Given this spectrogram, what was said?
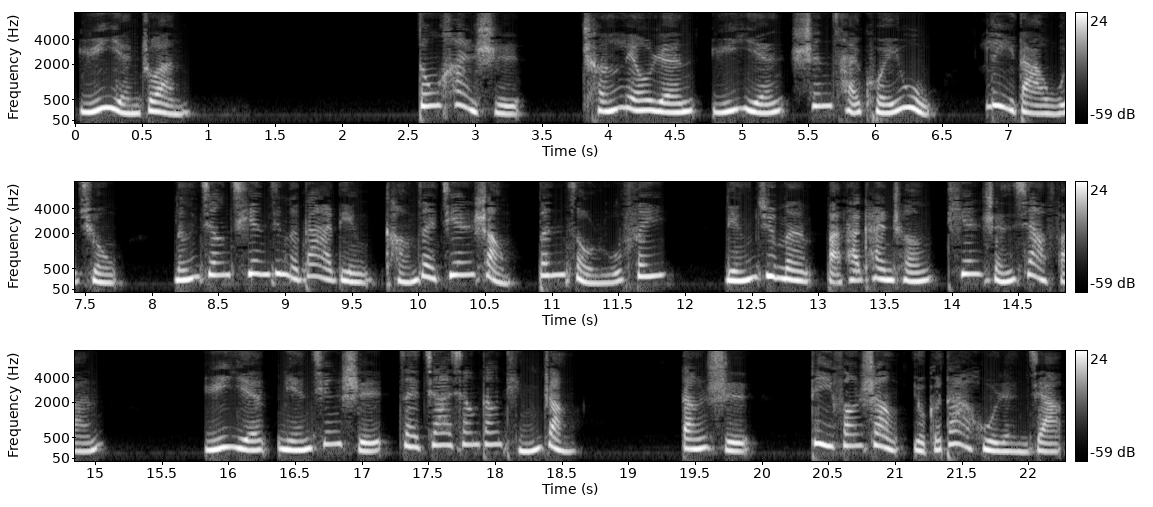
余言传》。东汉时，陈留人余言身材魁梧，力大无穷。能将千斤的大鼎扛在肩上奔走如飞，邻居们把他看成天神下凡。余言年轻时在家乡当亭长，当时地方上有个大户人家，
